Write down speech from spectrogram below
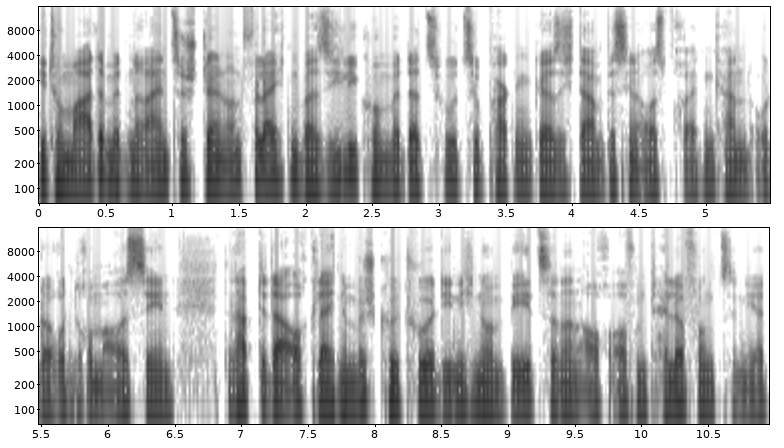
die Tomate mitten reinzustellen und vielleicht ein Basilikum mit dazu zu packen, der sich da ein bisschen ausbreiten kann oder rundherum aussehen. Dann habt ihr da auch gleich eine Mischkultur, die nicht nur im Beet, sondern auch auf dem Teller funktioniert.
